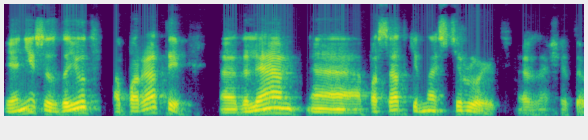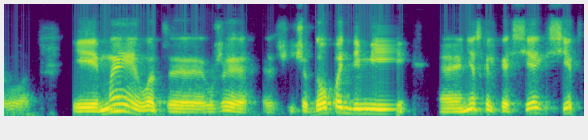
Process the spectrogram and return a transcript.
и они создают аппараты для посадки на астероид. Значит, вот. И мы вот уже еще до пандемии несколько сект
